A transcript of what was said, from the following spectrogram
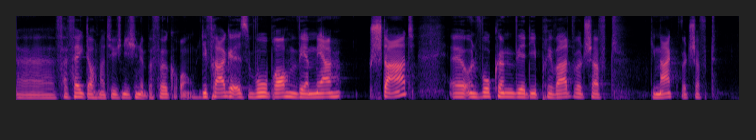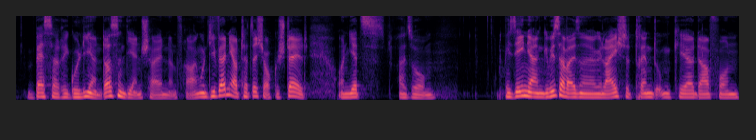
äh, verfällt auch natürlich nicht in der Bevölkerung. Die Frage ist, wo brauchen wir mehr Staat äh, und wo können wir die Privatwirtschaft, die Marktwirtschaft besser regulieren? Das sind die entscheidenden Fragen und die werden ja auch tatsächlich auch gestellt. Und jetzt, also, wir sehen ja in gewisser Weise eine leichte Trendumkehr davon,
